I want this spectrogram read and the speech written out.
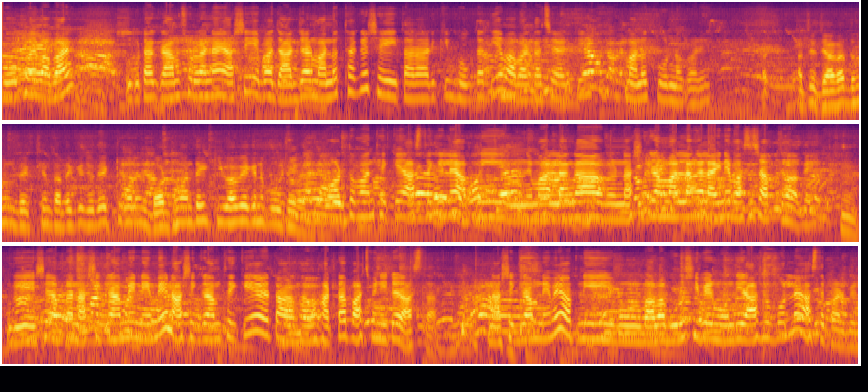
ভোগ হয় বাবার। গোটা গ্রাম সোলানায় আসে। এবার যার যার মানত থাকে, সেই তারা আর কি ভোগটা দিয়ে বাবার কাছে আর কি মানত পূর্ণ করে। আচ্ছা যারা ধরুন দেখছেন তাদেরকে যদি একটু বলেন বর্ধমান থেকে কীভাবে এখানে পৌঁছবেন বর্ধমান থেকে আসতে গেলে আপনি মারলাঙ্গা নাসিকগ্রাম মারলাঙ্গা লাইনে বাসে চাপতে হবে। দিয়ে এসে আপনার নাসিকগ্রামে নেমে নাসিকগ্রাম থেকে হাটটা পাঁচ মিনিটের রাস্তা। নাসিকগ্রাম নেমে আপনি এই বাবা বুড়ো শিবের মন্দির আসব বললে আসতে পারবেন।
